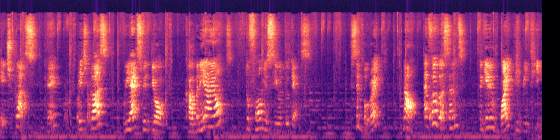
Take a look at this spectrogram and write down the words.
H plus, okay? H plus reacts with your carbonate ions to form your CO2 gas. Simple, right? You white PPT.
